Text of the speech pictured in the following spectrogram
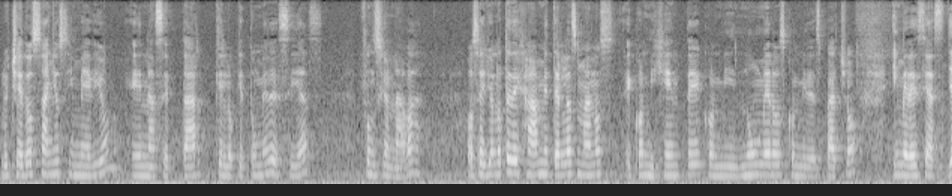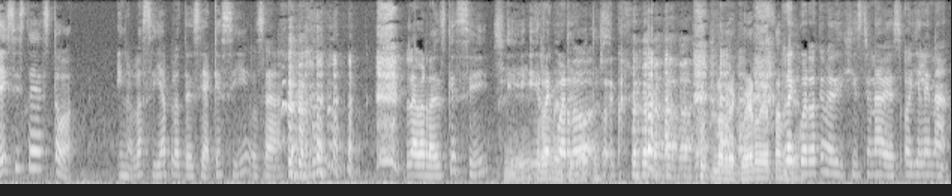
luché dos años y medio en aceptar que lo que tú me decías funcionaba. O sea, yo no te dejaba meter las manos eh, con mi gente, con mis números, con mi despacho, y me decías, ya hiciste esto. y no lo hacía, pero te decía que sí, o sea, la verdad es que sí. Sí, y, recuerdo, mentirotas. recu- Lo recuerdo yo también. recuerdo que me dijiste una vez, oye Elena,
